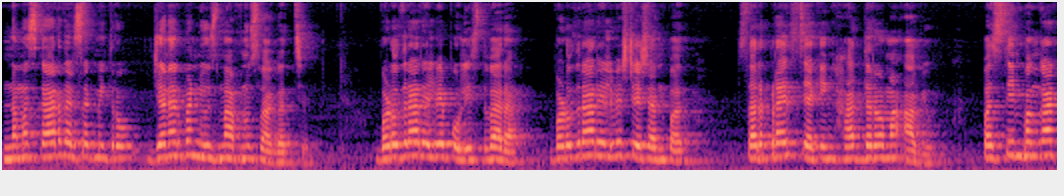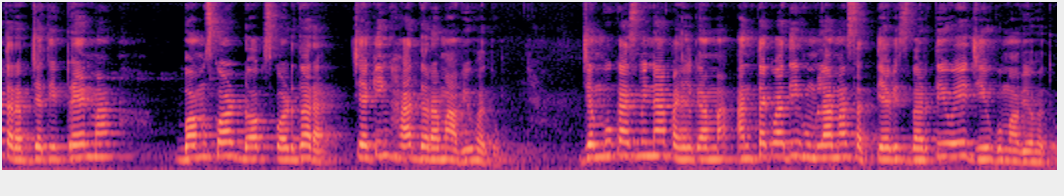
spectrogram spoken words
નમસ્કાર દર્શક મિત્રો, જનાર્પણ ન્યૂઝમાં આપનું સ્વાગત છે. વડોદરા રેલવે પોલીસ દ્વારા વડોદરા રેલવે સ્ટેશન પર સરપ્રાઇઝ ચેકિંગ હાથ ધરવામાં આવ્યું. પશ્ચિમ બંગાળ તરફ જતી ટ્રેનમાં બોમ્બ સ્ક્વોડ, ડોગ સ્કોડ દ્વારા ચેકિંગ હાથ ધરવામાં આવ્યું હતું. જમ્મુ કાશ્મીરના પહેલગામમાં આતંકવાદી હુમલામાં સત્યાવીસ ભારતીયોએ જીવ ગુમાવ્યો હતો.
